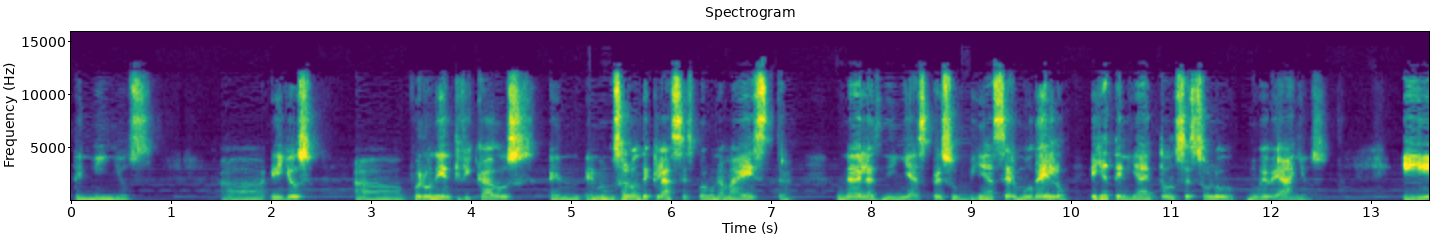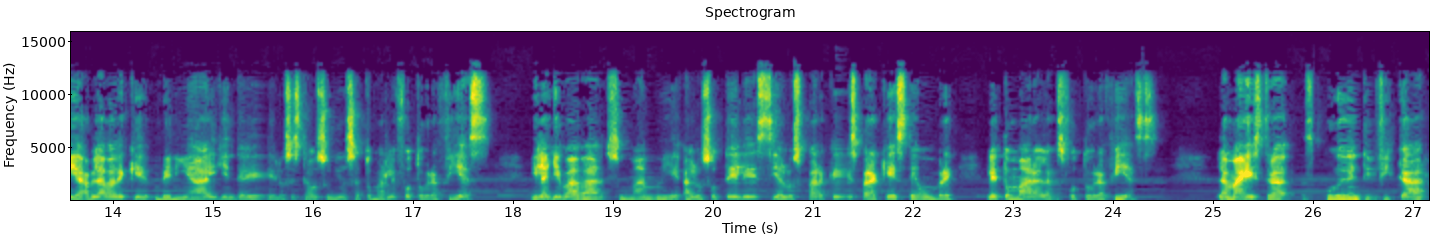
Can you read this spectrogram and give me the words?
de niños. Ah, ellos ah, fueron identificados en, un salón de clases por una maestra. Una de las niñas presumía ser modelo. Ella tenía entonces solo nueve años y hablaba de que venía alguien de los Estados Unidos a tomarle fotografías y la llevaba su mami a los hoteles y a los parques para que este hombre le tomara las fotografías. La maestra pudo identificar,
